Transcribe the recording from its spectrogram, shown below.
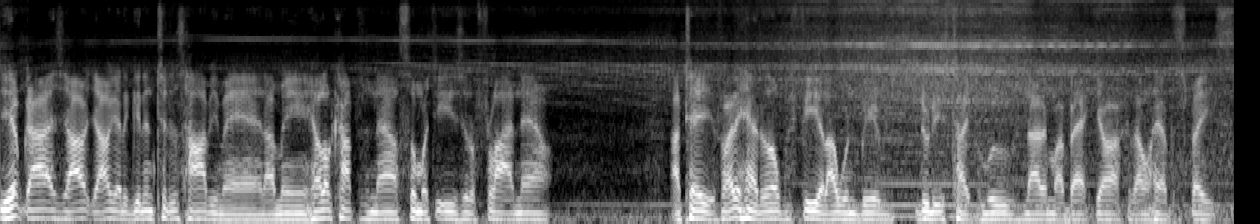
Yep, guys, y'all y'all got to get into this hobby, man. I mean, helicopters now so much easier to fly now. I tell you, if I didn't have the open field, I wouldn't be able to do these type of moves, not in my backyard, because I don't have the space.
